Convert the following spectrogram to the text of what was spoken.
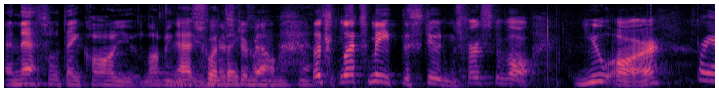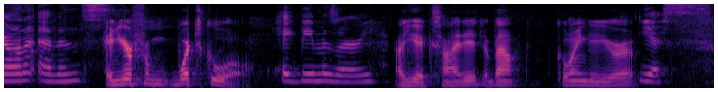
and that's what they call you, lovingly. That's what Mr. they Mel. me, yeah. Let's let's meet the students. First of all, you are, Brianna Evans, and you're from what school? Higbee, Missouri. Are you excited about going to Europe? Yes.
